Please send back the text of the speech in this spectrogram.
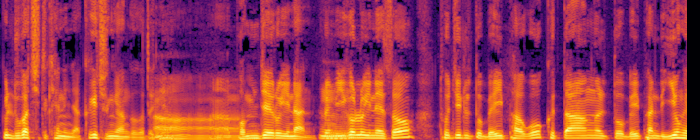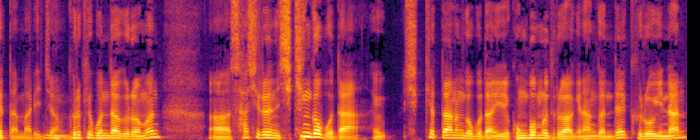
그걸 누가 취득했느냐 그게 중요한 거거든요. 아, 아. 어, 범죄로 인한 그럼 음. 이걸로 인해서 토지를 또 매입하고 그 땅을 또 매입하는데 이용했단 말이죠. 음. 그렇게 본다 그러면 어, 사실은 시킨 것보다 시켰다는 것보다 이제 공범으로 들어가긴 한 건데 그로 인한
